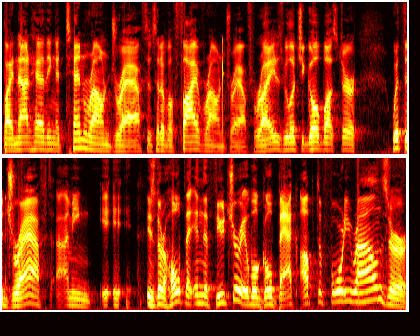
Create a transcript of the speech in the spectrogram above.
by not having a 10 round draft instead of a five round draft, right? As we let you go, Buster, with the draft, I mean, is there hope that in the future it will go back up to 40 rounds or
